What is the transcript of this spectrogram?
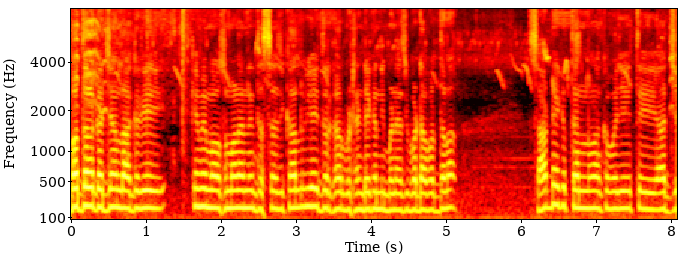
ਬੱਦਲ ਗੱਜਣ ਲੱਗ ਗਏ। ਕਿਵੇਂ ਮੌਸਮ ਵਾਲਿਆਂ ਨੇ ਦੱਸਿਆ ਸੀ ਕੱਲ ਵੀ ਇੱਧਰ ਖਰ ਬਠਿੰਡੇ ਕੰਨੀ ਬਣਿਆ ਸੀ ਵੱਡਾ ਬੱਦਲ। ਸਾਢੇ ਕੁ ਤਿੰਨ ਕੁ ਵਜੇ ਤੇ ਅੱਜ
